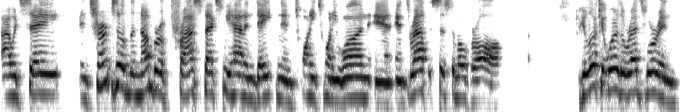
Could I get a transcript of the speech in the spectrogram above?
I would say in terms of the number of prospects we had in Dayton in 2021 and, and throughout the system overall, if you look at where the Reds were in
